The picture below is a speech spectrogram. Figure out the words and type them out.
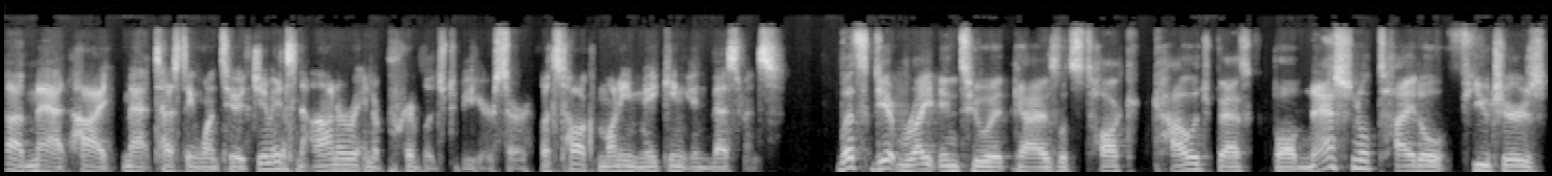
Uh, Matt, hi. Matt, testing one, two. Jim, it's an honor and a privilege to be here, sir. Let's talk money making investments. Let's get right into it, guys. Let's talk college basketball, national title futures.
